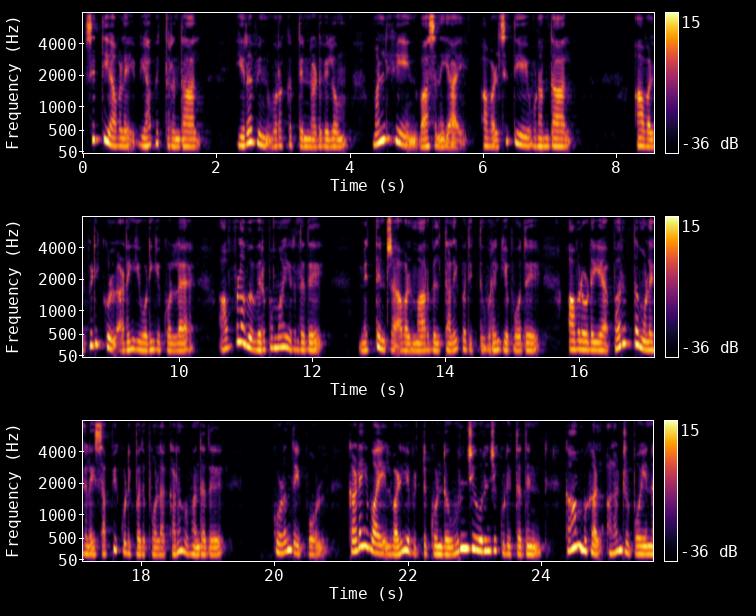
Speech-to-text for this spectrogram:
சித்தி அவளை வியாபித்திருந்தாள். இரவின் உறக்கத்தின் நடுவிலும் மல்லிகையின் வாசனையாய் அவள் சித்தியை உணர்ந்தாள். அவள் பிடிக்குள் அடங்கி ஒடுங்கிக் கொள்ள அவ்வளவு விருப்பமாய் இருந்தது மெத்தென்ற அவள் மார்பில் தலைப்பதித்து உறங்கிய போது அவளுடைய பருத்த முளைகளை சப்பி குடிப்பது போல கனவு வந்தது. குழந்தை போல் கடைவாயில் வழிய விட்டுக்கொண்டு உறிஞ்சி உறிஞ்சி குடித்ததின் காம்புகள் அலன்று போயின.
